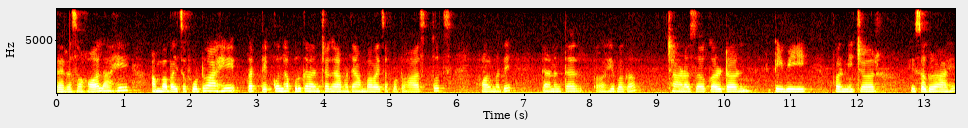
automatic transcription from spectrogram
तर असा हॉल आहे. अंबाबाईचा फोटो आहे. प्रत्येक कोल्हापूरकरांच्या घरामध्ये अंबाबाईचा फोटो हा असतोच हॉलमध्ये त्यानंतर हे बघा. छान असं कर्टन टी व्ही फर्निचर हे सगळं आहे.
